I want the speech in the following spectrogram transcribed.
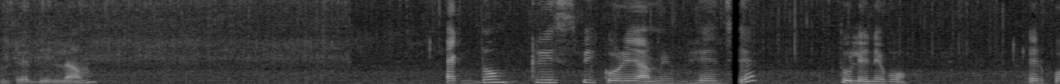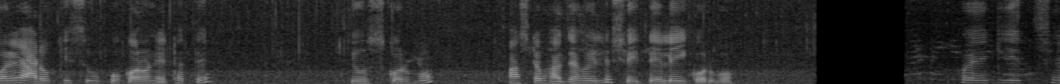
উল্টে দিলাম। একদম ক্রিস্পি করে আমি ভেজে তুলে নেব। এরপরে আরও কিছু উপকরণ এটাতে ইউজ করব। মাছটা ভাজা হইলে সেই তেলেই করব। হয়ে গিয়েছে।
